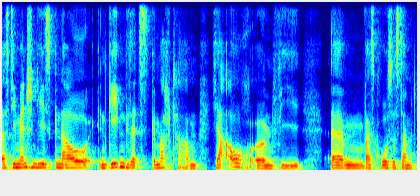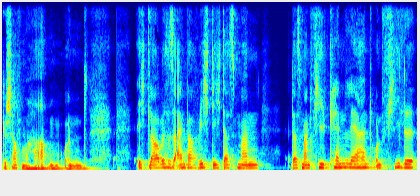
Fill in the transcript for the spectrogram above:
dass die Menschen, die es genau entgegengesetzt gemacht haben, ja auch irgendwie ähm, was Großes damit geschaffen haben. Und ich glaube, es ist einfach wichtig, dass man, dass man viel kennenlernt und viele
